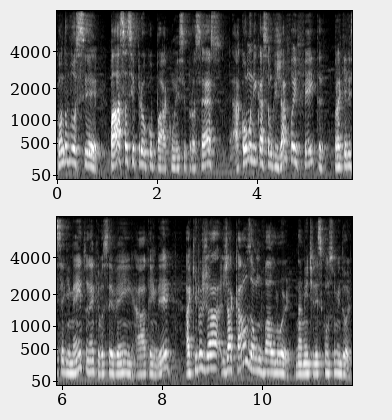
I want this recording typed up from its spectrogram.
quando você passa a se preocupar com esse processo, a comunicação que já foi feita para aquele segmento né, que você vem a atender, aquilo já, já causa um valor na mente desse consumidor.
